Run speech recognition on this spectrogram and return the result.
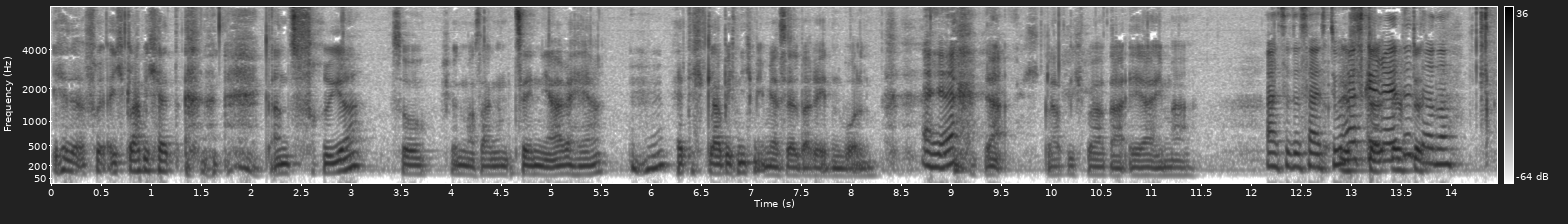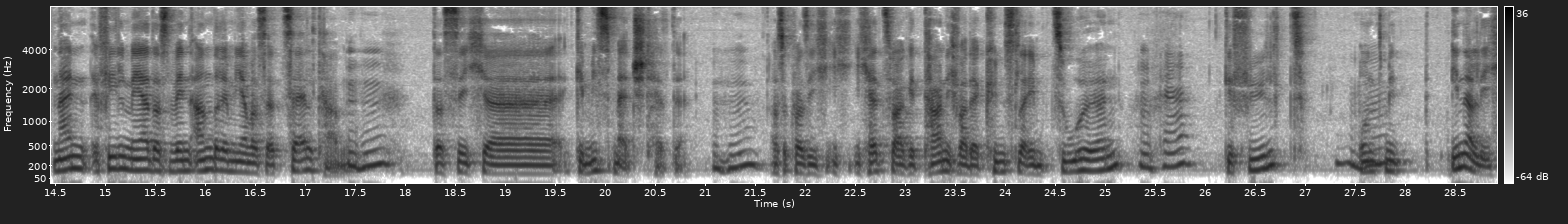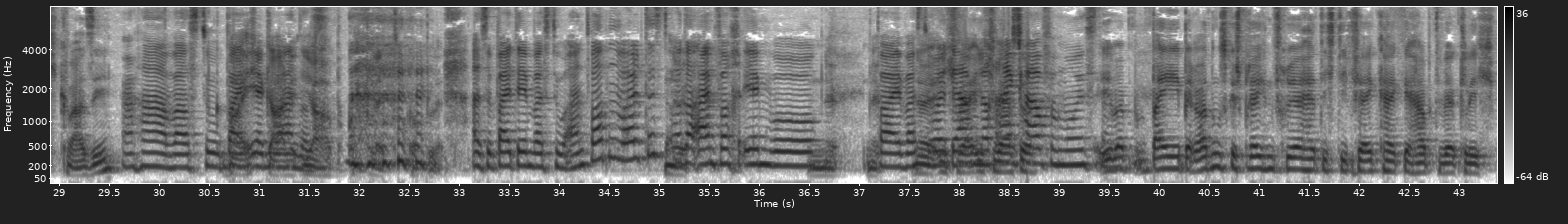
Ich, ich glaube, ich hätte ganz früher, so ich würde mal sagen zehn Jahre her, Mhm. hätte ich, glaube ich, nicht mit mir selber reden wollen. Ah ja? Ja, ich glaube, ich war da eher immer. Also das heißt, du hast Öfter- geredet, öfter- oder? Nein, vielmehr, dass wenn andere mir was erzählt haben, Mhm. dass ich äh, gemismatcht hätte. Mhm. Also quasi, ich, ich, ich hätte zwar getan, ich war der Künstler im Zuhören, Okay. gefühlt Mhm. und mit innerlich quasi. Aha, warst du war bei irgendwo anders? ja, komplett, komplett. Also bei dem, was du antworten wolltest Nö. oder einfach irgendwo Nö, nö. bei, was du heute Abend noch wär so- einkaufen musst? Bei Beratungsgesprächen früher hätte ich die Fähigkeit gehabt, wirklich,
